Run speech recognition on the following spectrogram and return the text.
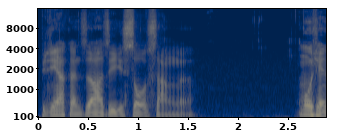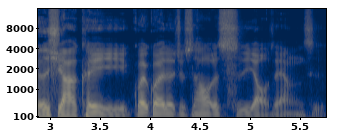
毕竟他可能知道他自己受伤了，目前是需要可以乖乖的，就是好好的吃药这样子。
